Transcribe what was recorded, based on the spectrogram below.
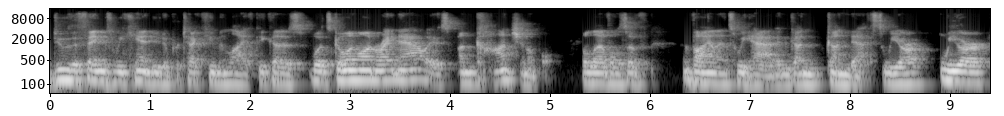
do the things we can do to protect human life because what's going on right now is unconscionable the levels of violence we have and gun gun deaths we are we are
